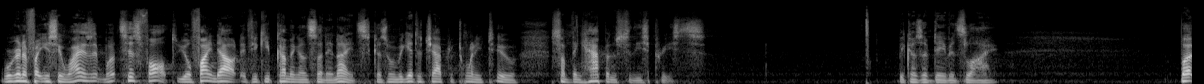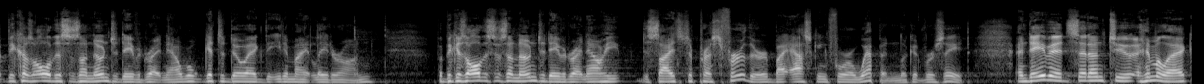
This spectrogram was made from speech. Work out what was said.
We're going to fight. You say, Why is it? What's his fault? You'll find out if you keep coming on Sunday nights, because when we get to chapter 22, something happens to these priests because of David's lie. But because all of this is unknown to David right now, we'll get to Doeg the Edomite later on. But because all this is unknown to David right now, he decides to press further by asking for a weapon. Look at verse 8. And David said unto Ahimelech,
